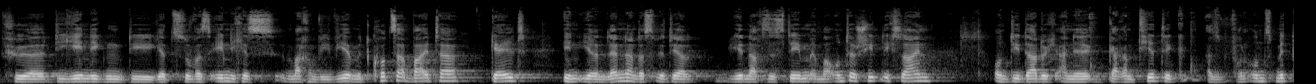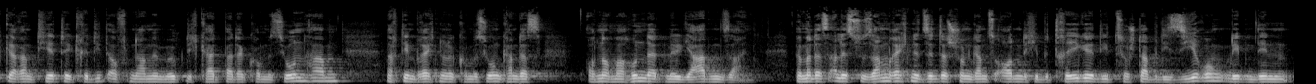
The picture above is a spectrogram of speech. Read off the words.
für diejenigen, die jetzt so etwas Ähnliches machen wie wir mit Kurzarbeitergeld in ihren Ländern. Das wird ja je nach System immer unterschiedlich sein und die dadurch eine garantierte, also von uns mit garantierte Kreditaufnahmemöglichkeit bei der Kommission haben. Nach dem Berechnung der Kommission kann das auch noch mal 100 Milliarden sein. Wenn man das alles zusammenrechnet, sind das schon ganz ordentliche Beträge, die zur Stabilisierung neben den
